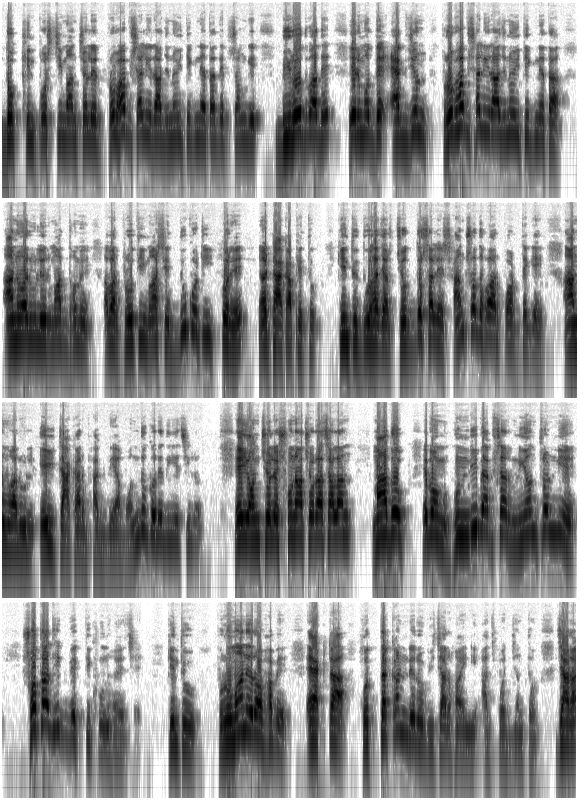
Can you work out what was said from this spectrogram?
দক্ষিণ পশ্চিমাঞ্চলের প্রভাবশালী রাজনৈতিক নেতাদের সঙ্গে বিরোধ বাঁধে। এর মধ্যে একজন প্রভাবশালী রাজনৈতিক নেতা আনোয়ারুলের মাধ্যমে আবার প্রতি মাসে দু কোটি করে টাকা পেত। কিন্তু দু হাজার চোদ্দ সালে সাংসদ হওয়ার পর থেকে আনোয়ারুল এই টাকার ভাগ দেয়া বন্ধ করে দিয়েছিল। এই অঞ্চলে সোনা চোরাচালান মাদক এবং হুন্ডি ব্যবসার নিয়ন্ত্রণ নিয়ে শতাধিক ব্যক্তি খুন হয়েছে। কিন্তু প্রমাণের অভাবে একটা হত্যাকাণ্ডেরও বিচার হয়নি আজ পর্যন্ত। যারা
